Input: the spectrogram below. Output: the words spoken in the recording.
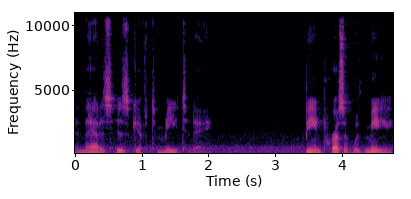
And that is his gift to me today, being present with me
